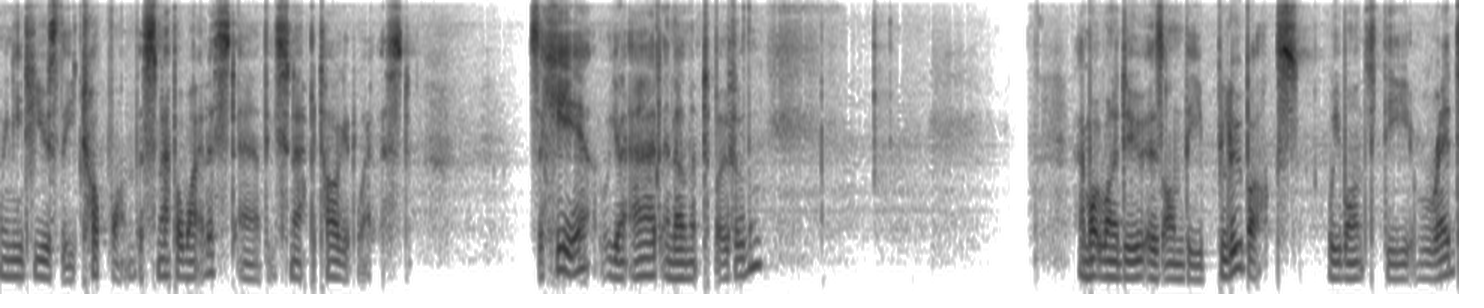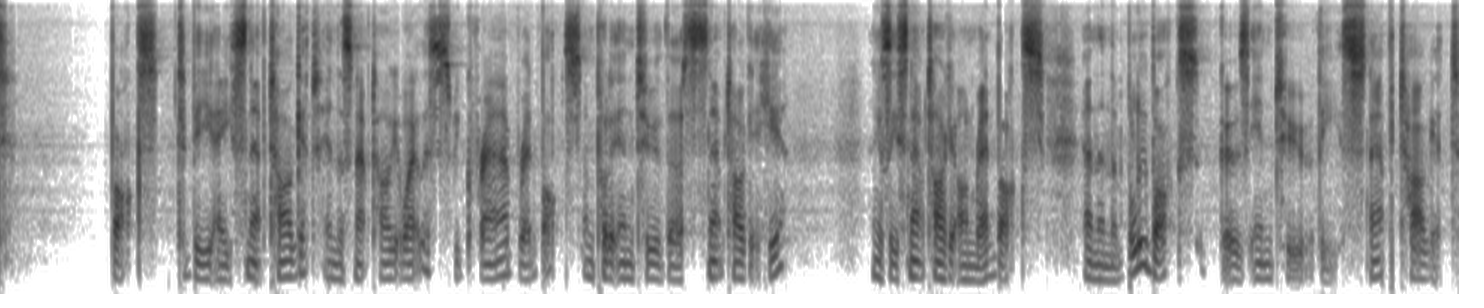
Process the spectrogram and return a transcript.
we need to use the top one, the snapper whitelist and the snapper target whitelist. So here, we're going to add an element to both of them. And what we want to do is on the blue box, we want the red box to be a snap target in the snap target whitelist. So we grab red box and put it into the snap target here. You'll see snap target on red box, and then the blue box goes into the snap target,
